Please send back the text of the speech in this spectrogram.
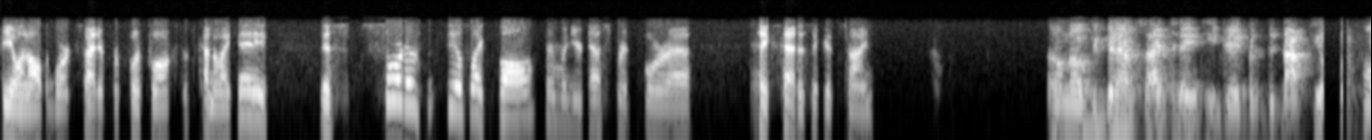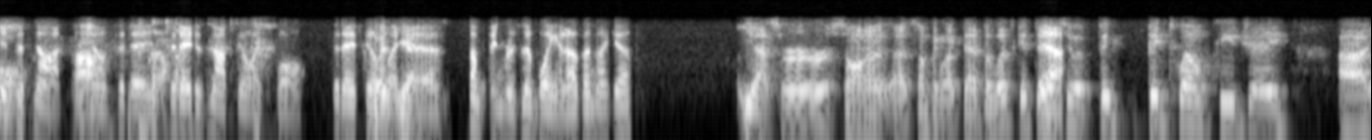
feeling all the more excited for football because it's kind of like, hey, this sort of feels like fall, and when you're desperate for uh, takes head is a good sign. I don't know if you've been outside today, TJ, but it did not feel like fall. It does not. No, today today does not feel like fall. Today feels But, like yeah. uh, something resembling an oven, I guess. Yes, or, or a sauna, uh, something like that. But let's get down Yeah. to it. Big Big 12 TJ. Uh,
